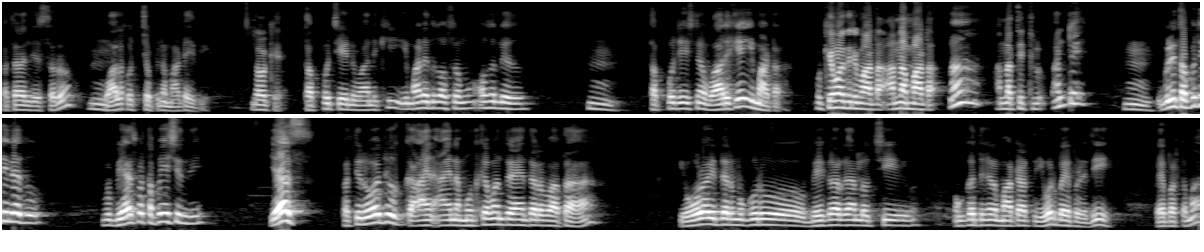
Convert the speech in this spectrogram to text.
ప్రచారం చేస్తారో వాళ్ళకు వచ్చి చెప్పిన మాట ఇది. ఓకే. తప్పు చేయని వానికి ఈ మాట ఎందుకు అవసరం అవసరం లేదు. తప్పు చేసిన వారికే ఈ మాట. ముఖ్యమంత్రి మాట అన్న మాట అన్న తిట్లు. అంటే? ఇప్పుడు నేను తప్పు చేయలేదు. ఇప్పుడు బీఆర్ఎస్ పార్టీ తప్పు చేసింది. ఎస్ ప్రతిరోజు ఆయన ఆయన ముఖ్యమంత్రి అయిన తర్వాత ఎవడో ఇద్దరు ముగ్గురు బేకార్ గాన్లు వచ్చి వంక దగ్గర మాట్లాడితే ఎవడు భయపడేది? భయపడతామా?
